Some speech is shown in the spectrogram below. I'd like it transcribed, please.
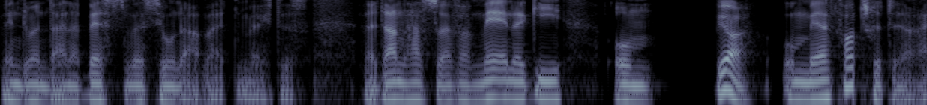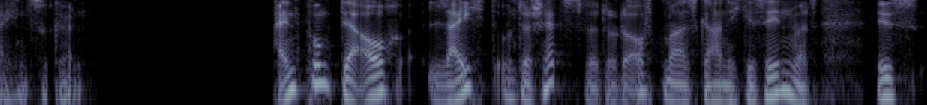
wenn du an deiner besten Version arbeiten möchtest, weil dann hast du einfach mehr Energie, um ja, um mehr Fortschritte erreichen zu können. Ein Punkt, der auch leicht unterschätzt wird oder oftmals gar nicht gesehen wird, ist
